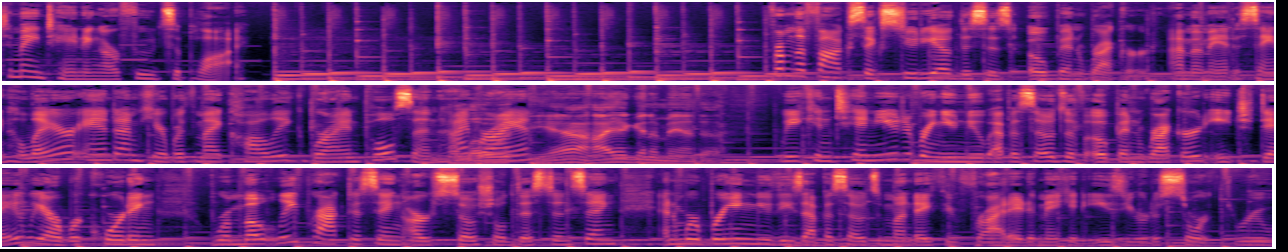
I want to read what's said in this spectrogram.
to maintaining our food supply? From the Fox 6 studio, this is Open Record. I'm Amanda St. Hilaire, and I'm here with my colleague, Brian Polcyn. Hi, Hello. Bryan. Yeah, hi again, Amanda. We continue to bring you new episodes of Open Record each day. We are recording remotely, practicing our social distancing, and we're bringing you these episodes Monday through Friday to make it easier to sort through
